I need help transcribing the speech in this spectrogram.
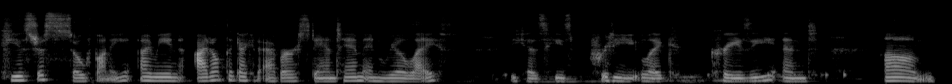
he is just so funny. I mean, I don't think I could ever stand him in real life because he's pretty like crazy and um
